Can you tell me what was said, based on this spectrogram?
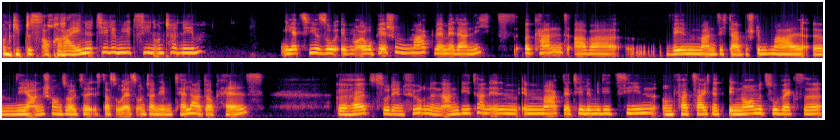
Und gibt es auch reine Telemedizinunternehmen? Jetzt hier so im europäischen Markt wäre mir da nichts bekannt, aber äh, wen man sich da bestimmt mal ähm, näher anschauen sollte, ist das US-Unternehmen Teladoc Health. Gehört zu den führenden Anbietern im, im Markt der Telemedizin und verzeichnet enorme Zuwächse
